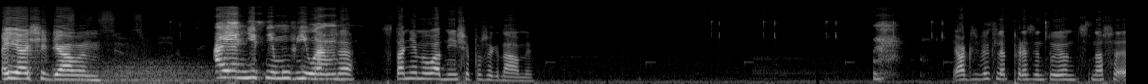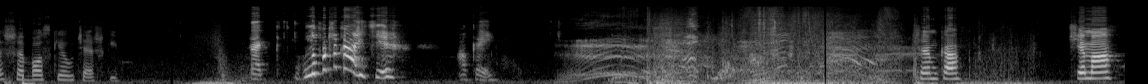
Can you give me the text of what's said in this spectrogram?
A ja siedziałem. A ja nic nie mówiłam. Także staniemy ładnie i się pożegnamy. Jak zwykle prezentując nasze, nasze boskie ucieczki. Tak. No poczekajcie. Okej. Siemka! Siema.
